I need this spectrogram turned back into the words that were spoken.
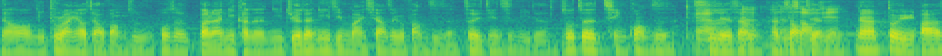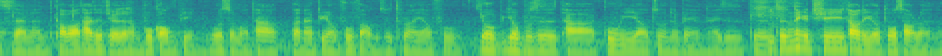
然后你突然要缴房租，或者本来你可能你觉得你已经买下这个房子了，这已经是你的。你说这情况是世界上很少见的。见那对于巴勒斯坦人，搞不好他就觉得很不公平，为什么他本来不用付房租，突然要付？又又不是他故意要住那边，还是 对？就那个区域到底有多少人呢？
